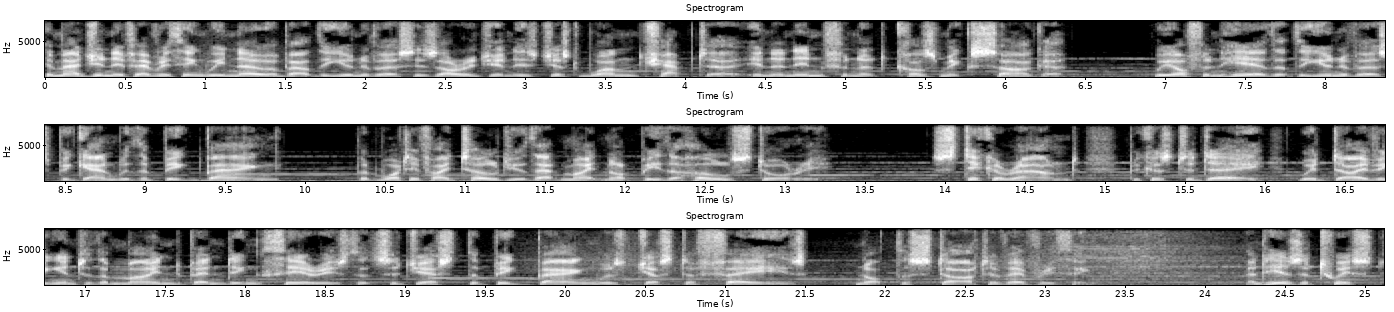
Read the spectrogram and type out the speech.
Imagine if everything we know about the universe's origin is just one chapter in an infinite cosmic saga. We often hear that the universe began with the Big Bang, but what if I told you that might not be the whole story? Stick around, because today we're diving into the mind-bending theories that suggest the Big Bang was just a phase, not the start of everything. And here's a twist.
